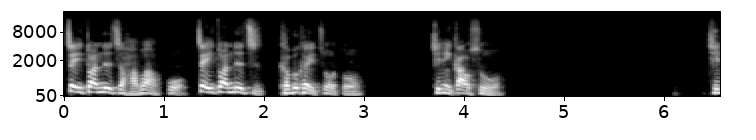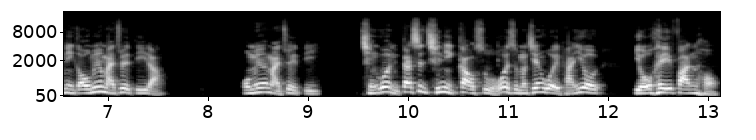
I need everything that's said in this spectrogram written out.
这一段日子好不好过？这一段日子可不可以做多？请你告诉我，请你告，我没有买最低啦，我没有买最低，请问你，但是请你告诉我，为什么今天尾盘又由黑翻红？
